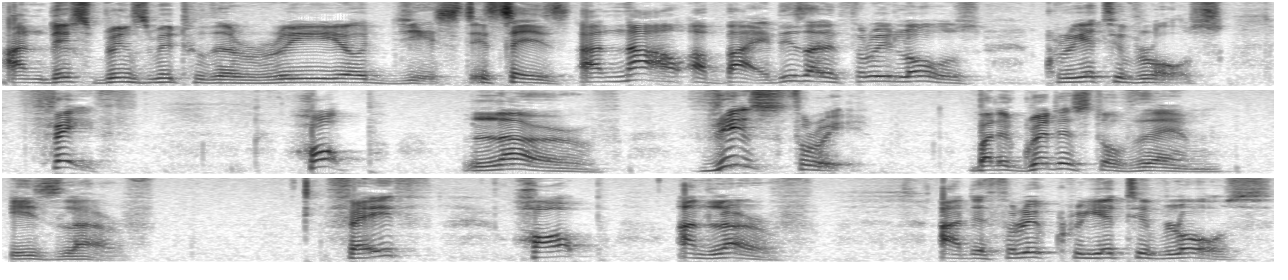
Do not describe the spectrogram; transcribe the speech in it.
And this brings me to the real gist. It says, And now abide. These are the three laws, creative laws faith, hope, love. These three, but the greatest of them is love. Faith, hope, and love are the three creative laws.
